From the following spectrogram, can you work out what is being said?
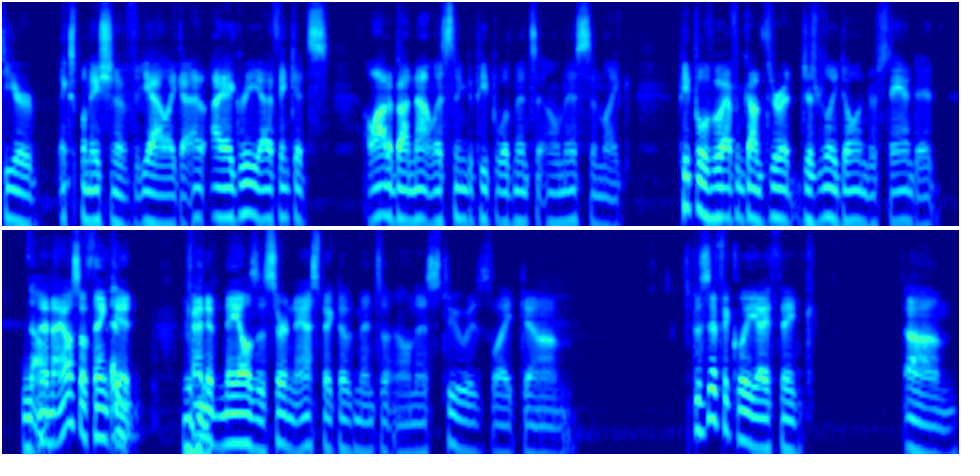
to your explanation of yeah, like I, I agree. I think it's a lot about not listening to people with mental illness and like people who haven't gone through it just really don't understand it. No. And I also think And- it kind of nails a certain aspect of mental illness too. Is like um, specifically, I think um,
